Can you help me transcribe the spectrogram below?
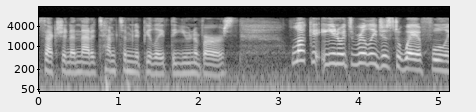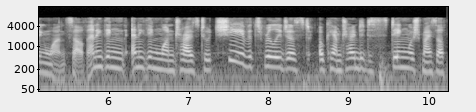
section and that attempt to manipulate the universe. Luck, you know, it's really just a way of fooling oneself. Anything anything one tries to achieve, it's really just okay, I'm trying to distinguish myself.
